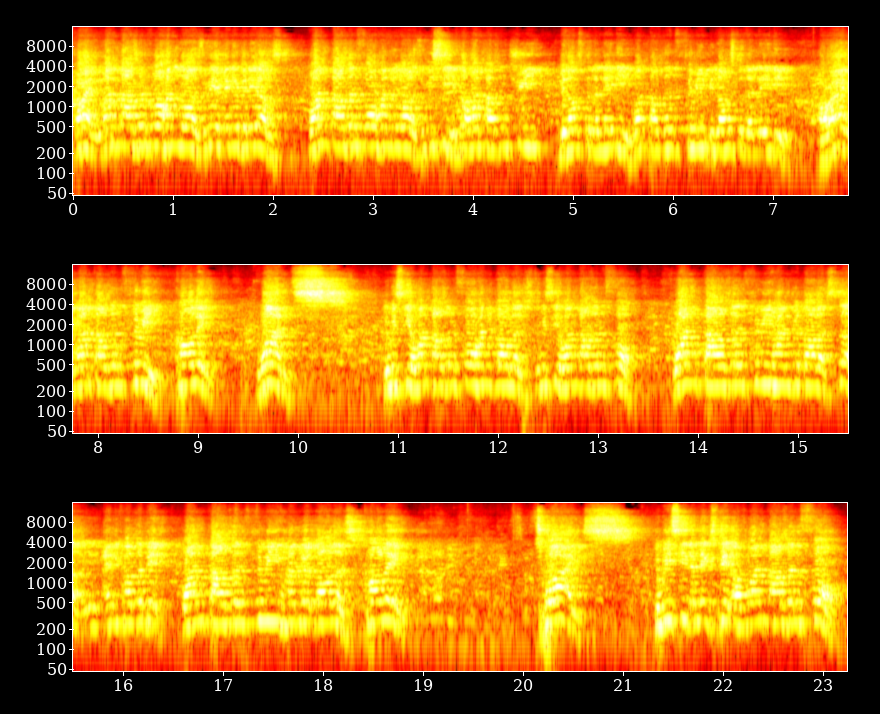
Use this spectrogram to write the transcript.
Alright, $1,400. Do we have anybody else? $1,400. Do we see? Not 1003 belongs to the lady. 1003 belongs to the lady. Alright, 1003. Calling. Once. Do we see a $1,400? Do we see a 1004 $1,300. Sir, any counter bid? $1,300. Calling. Twice. Do we see the next bid of 1004?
